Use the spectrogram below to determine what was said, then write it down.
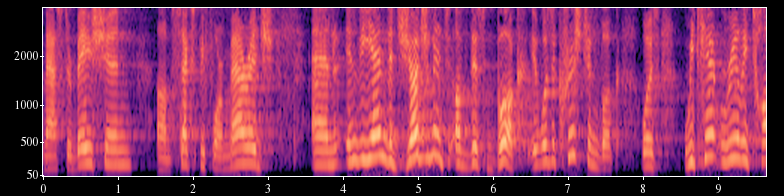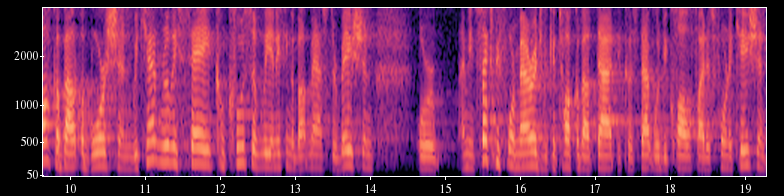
masturbation, um, sex before marriage. And in the end, the judgment of this book, it was a Christian book, was we can't really talk about abortion. We can't really say conclusively anything about masturbation or, I mean, sex before marriage, we can talk about that because that would be qualified as fornication.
